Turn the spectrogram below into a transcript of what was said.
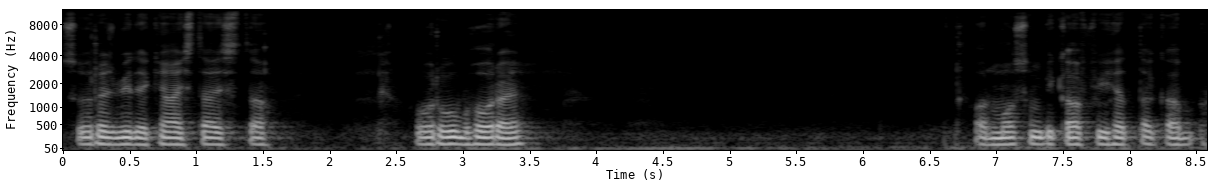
सूरज भी देखें आहिस्ता आहिस्ता रूब हो रहा है। और मौसम भी काफ़ी हद तक अब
